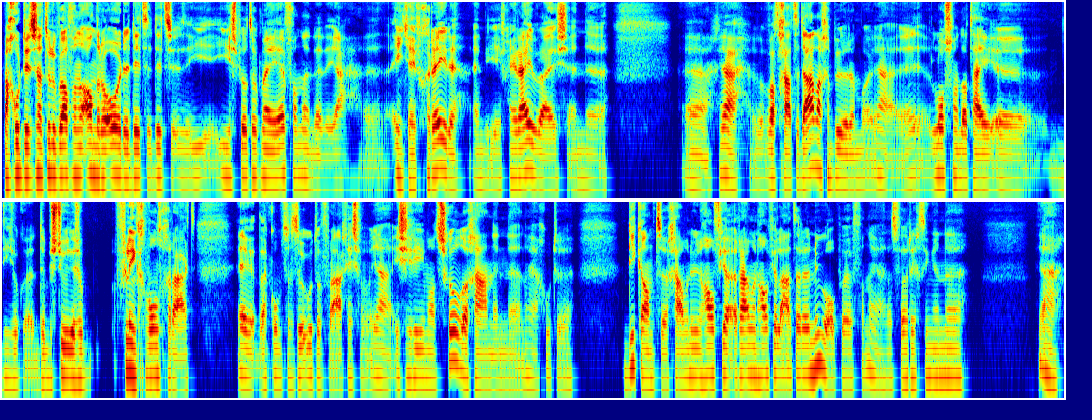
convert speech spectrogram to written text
Maar goed, dit is natuurlijk wel van een andere orde. Dit, dit, hier speelt ook mee hè, van, ja, eentje heeft gereden en die heeft geen rijbewijs. En eh, ja, wat gaat er daarna gebeuren? Maar ja, eh, los van dat hij, eh, die is ook, de bestuurder is ook flink gewond geraakt. Dan komt natuurlijk de vraag is van, ja, is hier iemand schuldig aan? En nou ja, goed, die kant gaan we nu een half jaar, ruim een half jaar later nu op. van, nou ja, dat we richting een, ja,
